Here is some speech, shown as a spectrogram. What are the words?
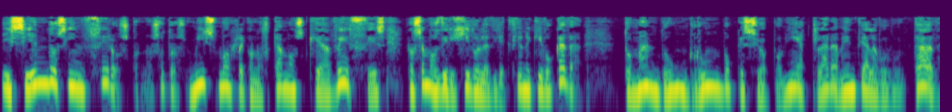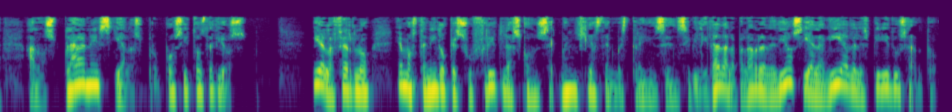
y siendo sinceros con nosotros mismos reconozcamos que a veces nos hemos dirigido en la dirección equivocada, tomando un rumbo que se oponía claramente a la voluntad, a los planes y a los propósitos de Dios. Y al hacerlo hemos tenido que sufrir las consecuencias de nuestra insensibilidad a la palabra de Dios y a la guía del Espíritu Santo.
